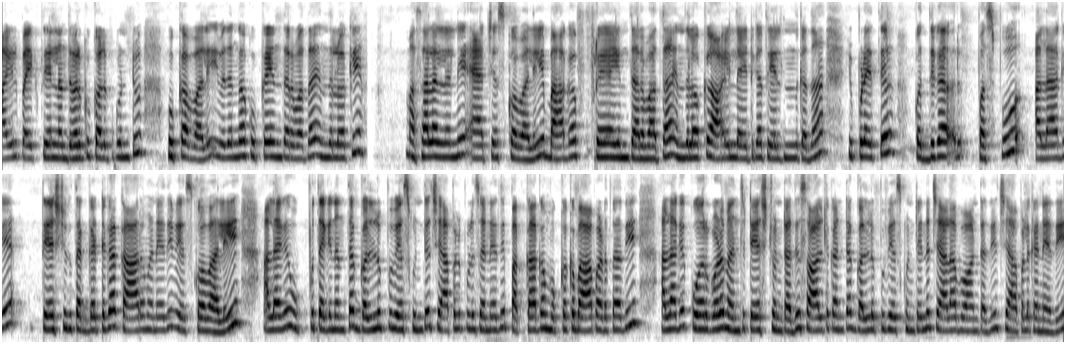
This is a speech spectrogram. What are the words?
ఆయిల్ పైకి తేలినంత వరకు కలుపుకుంటూ కుక్ అవ్వాలి. ఈ విధంగా కుక్ అయిన తర్వాత ఇందులోకి మసాలాలన్నీ యాడ్ చేసుకోవాలి. బాగా ఫ్రై అయిన తర్వాత ఇందులోకి ఆయిల్ లైట్గా తేలుతుంది కదా. ఇప్పుడైతే కొద్దిగా పసుపు అలాగే టేస్ట్కి తగ్గట్టుగా కారం అనేది వేసుకోవాలి. అలాగే ఉప్పు తగినంత గల్లుప్పు వేసుకుంటే చేపల పులుసు అనేది పక్కాగా ముక్కకు బాగా పడుతుంది. అలాగే కూర కూడా మంచి టేస్ట్ ఉంటుంది. సాల్ట్ కంటే గల్లుప్పు వేసుకుంటేనే చాలా బాగుంటుంది చేపలకి అనేది.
